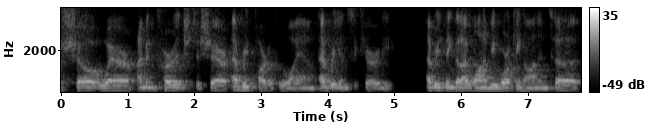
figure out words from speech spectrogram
show where I'm encouraged to share every part of who I am, every insecurity, everything that I want to be working on, and to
